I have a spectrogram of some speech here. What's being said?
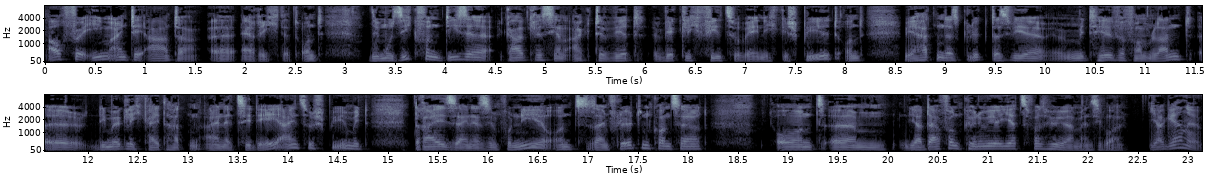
auch für ihn ein Theater äh, errichtet. Und die Musik von dieser Karl Christian Akte wird wirklich viel zu wenig gespielt. Und wir hatten das Glück, dass wir mit Hilfe vom Land äh, die Möglichkeit hatten, eine CD einzuspielen mit drei seiner Symphonie und sein Flötenkonzert. Und ähm, ja, davon können wir jetzt was hören, wenn Sie wollen. Ja, gerne.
